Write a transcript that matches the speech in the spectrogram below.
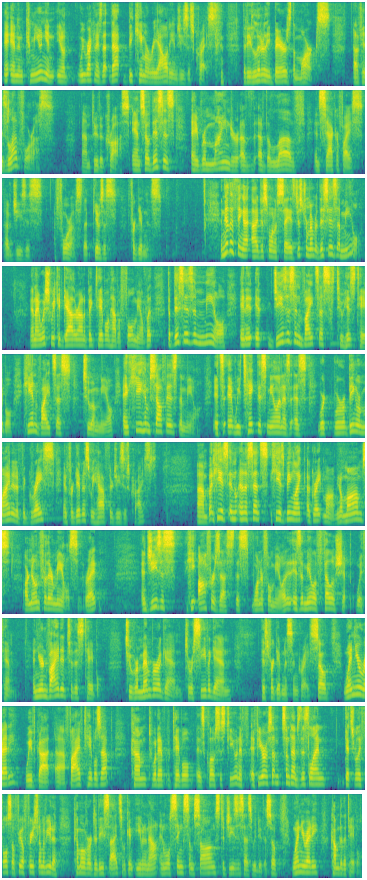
And in communion, you know, we recognize that that became a reality in Jesus Christ, that he literally bears the marks of his love for us um, through the cross. And so this is a reminder of, of the love and sacrifice of Jesus for us that gives us forgiveness. And the other thing I, I just want to say is just remember this is a meal. And I wish we could gather around a big table and have a full meal. But, but this is a meal, and it, it, Jesus invites us to his table. He invites us to a meal, and he himself is the meal. It's, it, we take this meal in as, as we're, we're being reminded of the grace and forgiveness we have through Jesus Christ. Um, but he is, in, in a sense, he is being like a great mom. You know, moms are known for their meals, right? And Jesus, he offers us this wonderful meal. It is a meal of fellowship with him. And you're invited to this table to remember again, to receive again his forgiveness and grace. So when you're ready, we've got uh, five tables up. Come to whatever table is closest to you. And if, if you're some, sometimes this line gets really full, so feel free, some of you, to come over to these sides so we can even it out. And we'll sing some songs to Jesus as we do this. So when you're ready, come to the table.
